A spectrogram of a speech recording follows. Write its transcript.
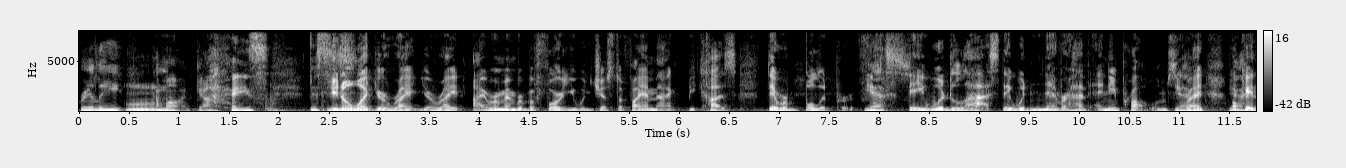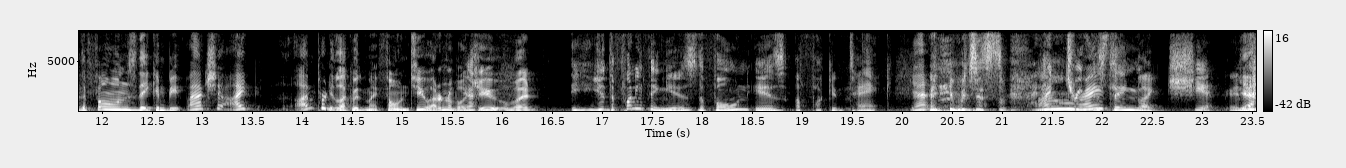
really? Come on, guys. This Mm. You is- know what? You're right. You're right. I remember before you would justify a Mac because they were bulletproof. Yes. They would last. They would never have any problems, Yeah. right? Yeah. Okay, the phones they can be actually I I'm pretty lucky with my phone too. I don't know about Yeah. you, but You, the funny thing is, the phone is a fucking tank. Yeah. it was just. I, know, treat this thing like shit, and Yeah.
